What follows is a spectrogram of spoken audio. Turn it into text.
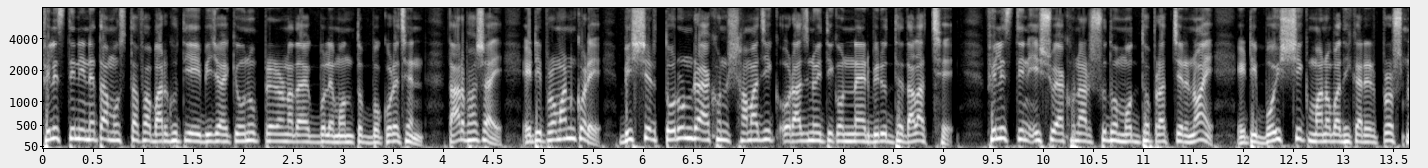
ফিলিস্তিনি নেতা মুস্তাফা বারঘুতি এই বিজয়কে অনুপ্রেরণাদায়ক বলে মন্তব্য করেছেন। তার ভাষায়, এটি প্রমাণ করে বিশ্বের তরুণরা এখন সামাজিক ও রাজনৈতিক অন্যায়ের বিরুদ্ধে দাঁড়াচ্ছে। ফিলিস্তিন ইস্যু এখন আর শুধু মধ্যপ্রাচ্যের নয়, এটি বৈশ্বিক মানবাধিকারের প্রশ্ন।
